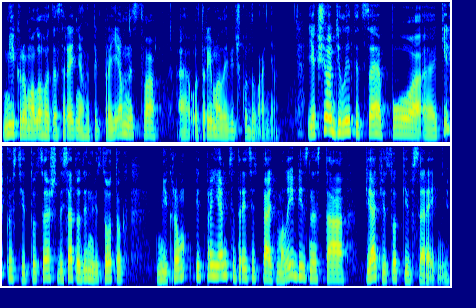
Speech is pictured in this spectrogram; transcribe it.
мікро, малого та середнього підприємництва е, отримали відшкодування. Якщо ділити це по е, кількості, то це 61% мікропідприємці, 35% малий бізнес та 5% середній.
